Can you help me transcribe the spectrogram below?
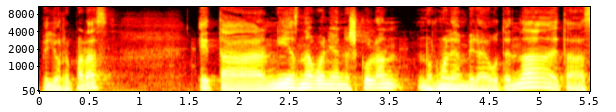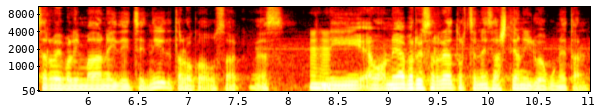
peio reparaz, eta ni ez nagoenean eskolan normalean bera egoten da, eta zerbait balin badan nahi deitzen dit, eta loko gauzak, ez? Mhm. Ni honea berriz errera etortzen naiz astean hiru egunetan.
